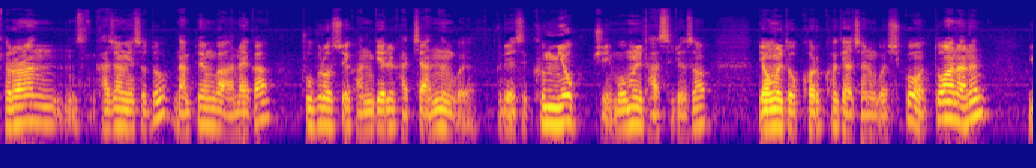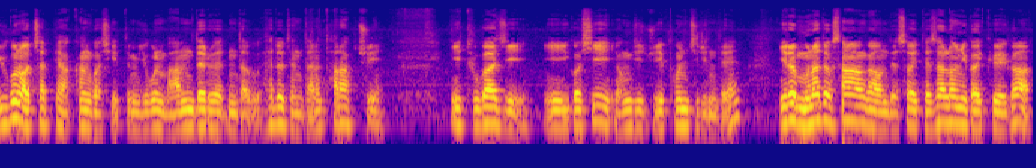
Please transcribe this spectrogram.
결혼한 가정에서도 남편과 아내가 부부로서의 관계를 갖지 않는 거예요. 그래서 금욕주의, 몸을 다스려서 영을 더 거룩하게 하자는 것이고 또 하나는 육은 어차피 악한 것이기 때문에 육을 마음대로 해도, 해도 된다는 타락주의. 이 두 가지 이것이 영지주의 본질인데 이런 문화적 상황 가운데서 데살로니가 교회가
